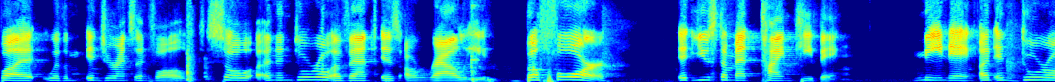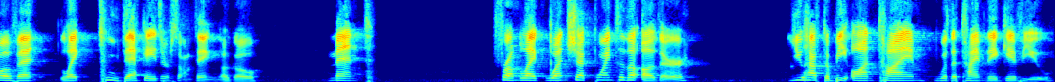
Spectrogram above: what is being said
but with endurance involved. So an enduro event is a rally. Before, it used to meant timekeeping, meaning an enduro event like two decades or something ago meant from like one checkpoint to the other you have to be on time with the time they give you,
